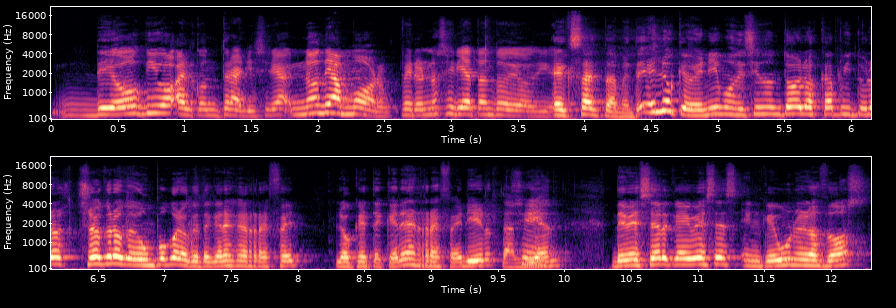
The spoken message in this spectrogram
de odio al contrario. Sería, no de amor, pero no sería tanto de odio. Exactamente, es lo que venimos diciendo en todos los capítulos. Yo creo que un poco lo que te querés, que refer- lo que te querés referir también debe ser que hay veces en que uno de los dos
